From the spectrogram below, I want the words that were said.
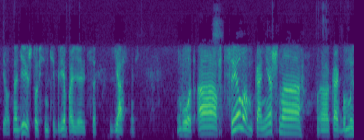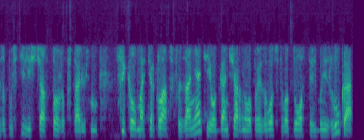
сделать. Надеюсь, что в сентябре появится ясность. Вот. А в целом, конечно, э, как бы мы запустили сейчас тоже, повторюсь, цикл мастер-классов и занятий от гончарного производства до стрельбы из лука.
